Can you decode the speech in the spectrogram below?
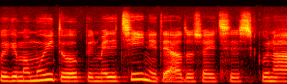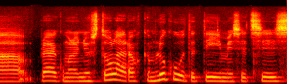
kuigi ma muidu õpin meditsiiniteaduseid, siis kuna praegu ma olen just Ole rohkem lugude tiimis, et siis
